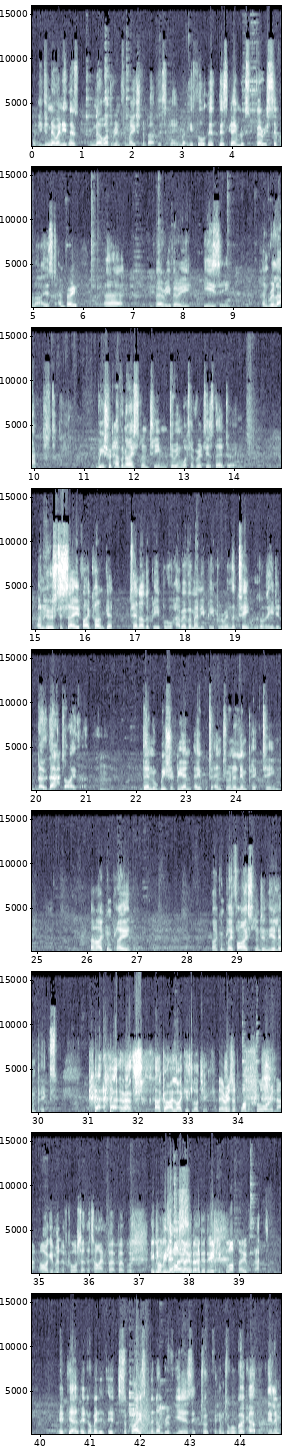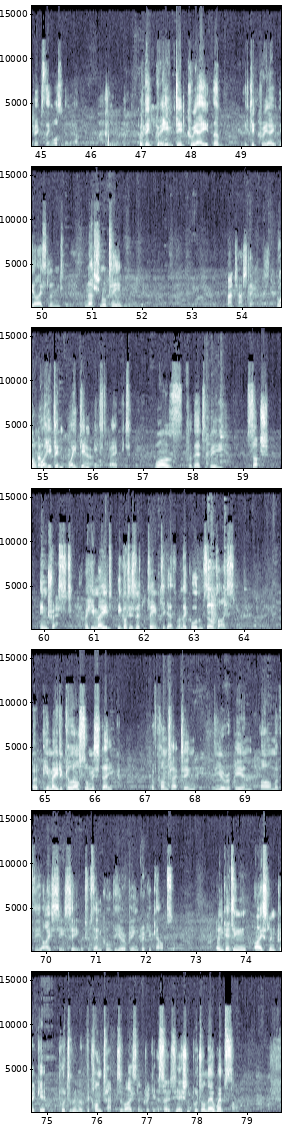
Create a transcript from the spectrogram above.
He didn't know any. There's no other information about this game, but he thought this, this game looks very civilized and very, uh, very, very easy and relaxed. We should have an Iceland team doing whatever it is they're doing. And who's to say if I can't get ten other people or however many people are in the team? Obviously, he didn't know that either. Then we should be en- able to enter an Olympic team, and I can play. I can play for Iceland in the Olympics. That's, I, I like his logic. There is a one flaw in that argument, of course, at the time, but but He probably can didn't gloss know that, over though, did he? We can gloss over that. It, yeah, it, I mean, it, it's surprising the number of years it took for him to work out that the Olympics thing wasn't going to happen. But, they, but he did create the he did create the Iceland national team. Fantastic. But Well, look- what he didn't what he didn't expect was for there to be such interest. But he made he got his little team together and they called themselves Iceland. But he made a colossal mistake of contacting the European arm of the ICC, which was then called the European Cricket Council, and getting Iceland cricket put you know, the contacts of Iceland Cricket Association put on their website.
